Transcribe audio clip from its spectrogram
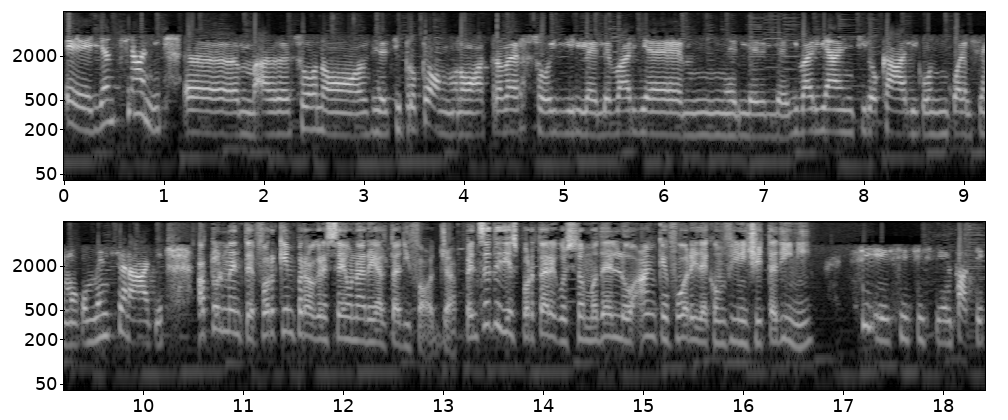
e gli anziani ehm, sono, si propongono attraverso il, le varie, le, le, i vari enti locali con i quali siamo convenzionati. Attualmente Fork in Progress è una realtà di Foggia. Pensate di esportare questo modello anche fuori dai confini cittadini? Sì, sì, sì, sì, infatti.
